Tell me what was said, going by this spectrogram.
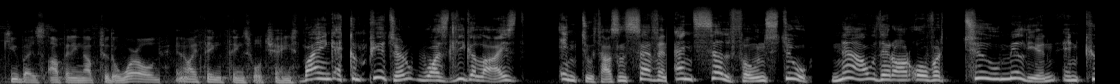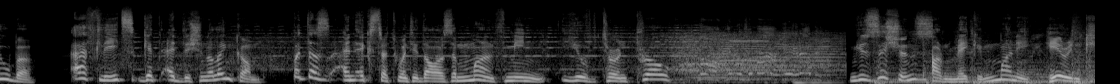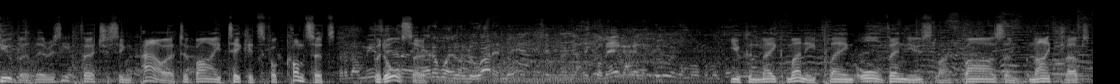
Cuba is opening up to the world. You know, I think things will change. Buying a computer was legalized in 2007, and cell phones too. Now there are over 2 million in Cuba. Athletes get additional income. But does an extra $20 a month mean you've turned pro? Musicians are making money. Here in Cuba, there isn't purchasing power to buy tickets for concerts, but also you can make money playing all venues like bars and nightclubs.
